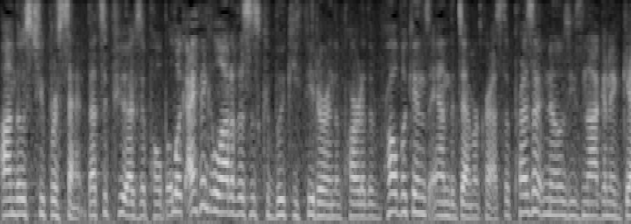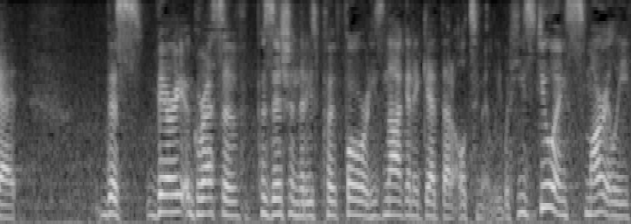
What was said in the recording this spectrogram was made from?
on those 2%. That's a Pew exit poll. But look, I think a lot of this is kabuki theater on the part of the Republicans and the Democrats. The president knows he's not going to get this very aggressive position that he's put forward. He's not going to get that ultimately. What he's doing smartly,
